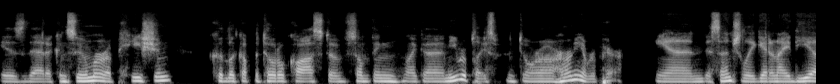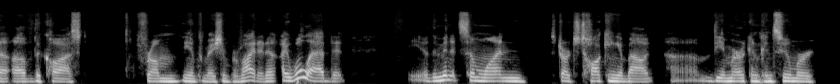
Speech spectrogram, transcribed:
is that a consumer, a patient, could look up the total cost of something like a knee replacement or a hernia repair and essentially get an idea of the cost from the information provided. And I will add that you know, the minute someone starts talking about um, the American consumer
